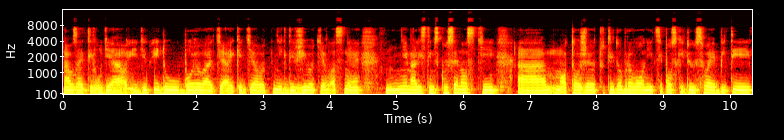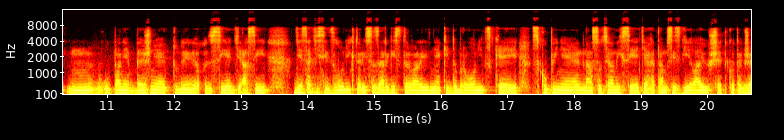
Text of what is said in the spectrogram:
naozaj tí ľudia idú bojovať, aj keď nikdy v živote vlastne nemali s tým skúsenosti. A o to, že tu tí dobrovoľníci poskytujú svoje byty úplne bežne, tu sieť asi 10 tisíc ľudí, ktorí sa zaregistrovali v nejakej dobrovoľníckej skupine na sociálnych sieťach a tam si zdieľajú všetko. Takže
